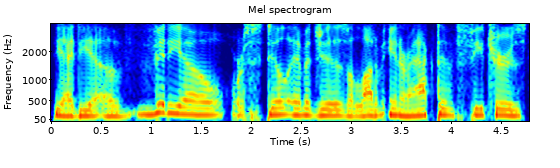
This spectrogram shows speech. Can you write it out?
the idea of video or still images, a lot of interactive features.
